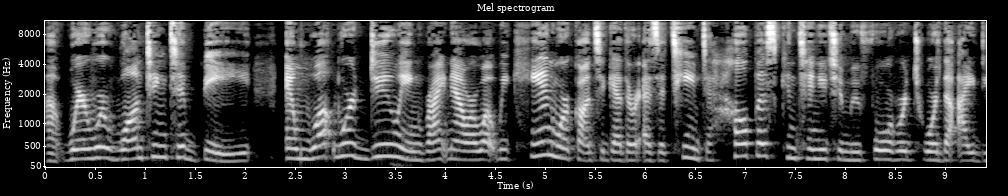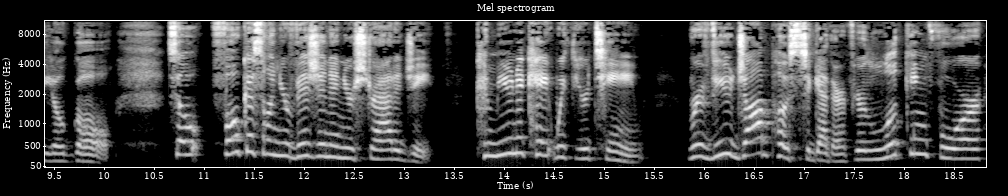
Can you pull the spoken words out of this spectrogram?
uh, where we're wanting to be, and what we're doing right now or what we can work on together as a team to help us continue to move forward toward the ideal goal. So focus on your vision and your strategy. Communicate with your team. Review job posts together. If you're looking for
